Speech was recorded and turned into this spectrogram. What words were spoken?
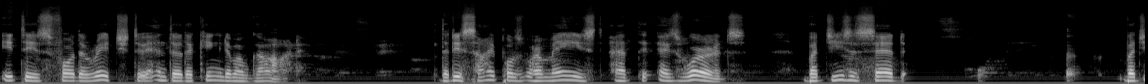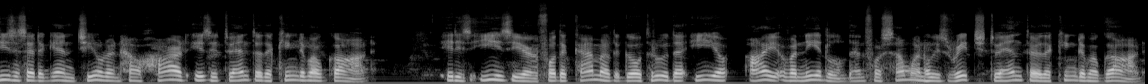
it is for the rich to enter the kingdom of God the disciples were amazed at his words. But Jesus said, but Jesus said again, Children, how hard is it to enter the kingdom of God? It is easier for the camel to go through the eye of a needle than for someone who is rich to enter the kingdom of God.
